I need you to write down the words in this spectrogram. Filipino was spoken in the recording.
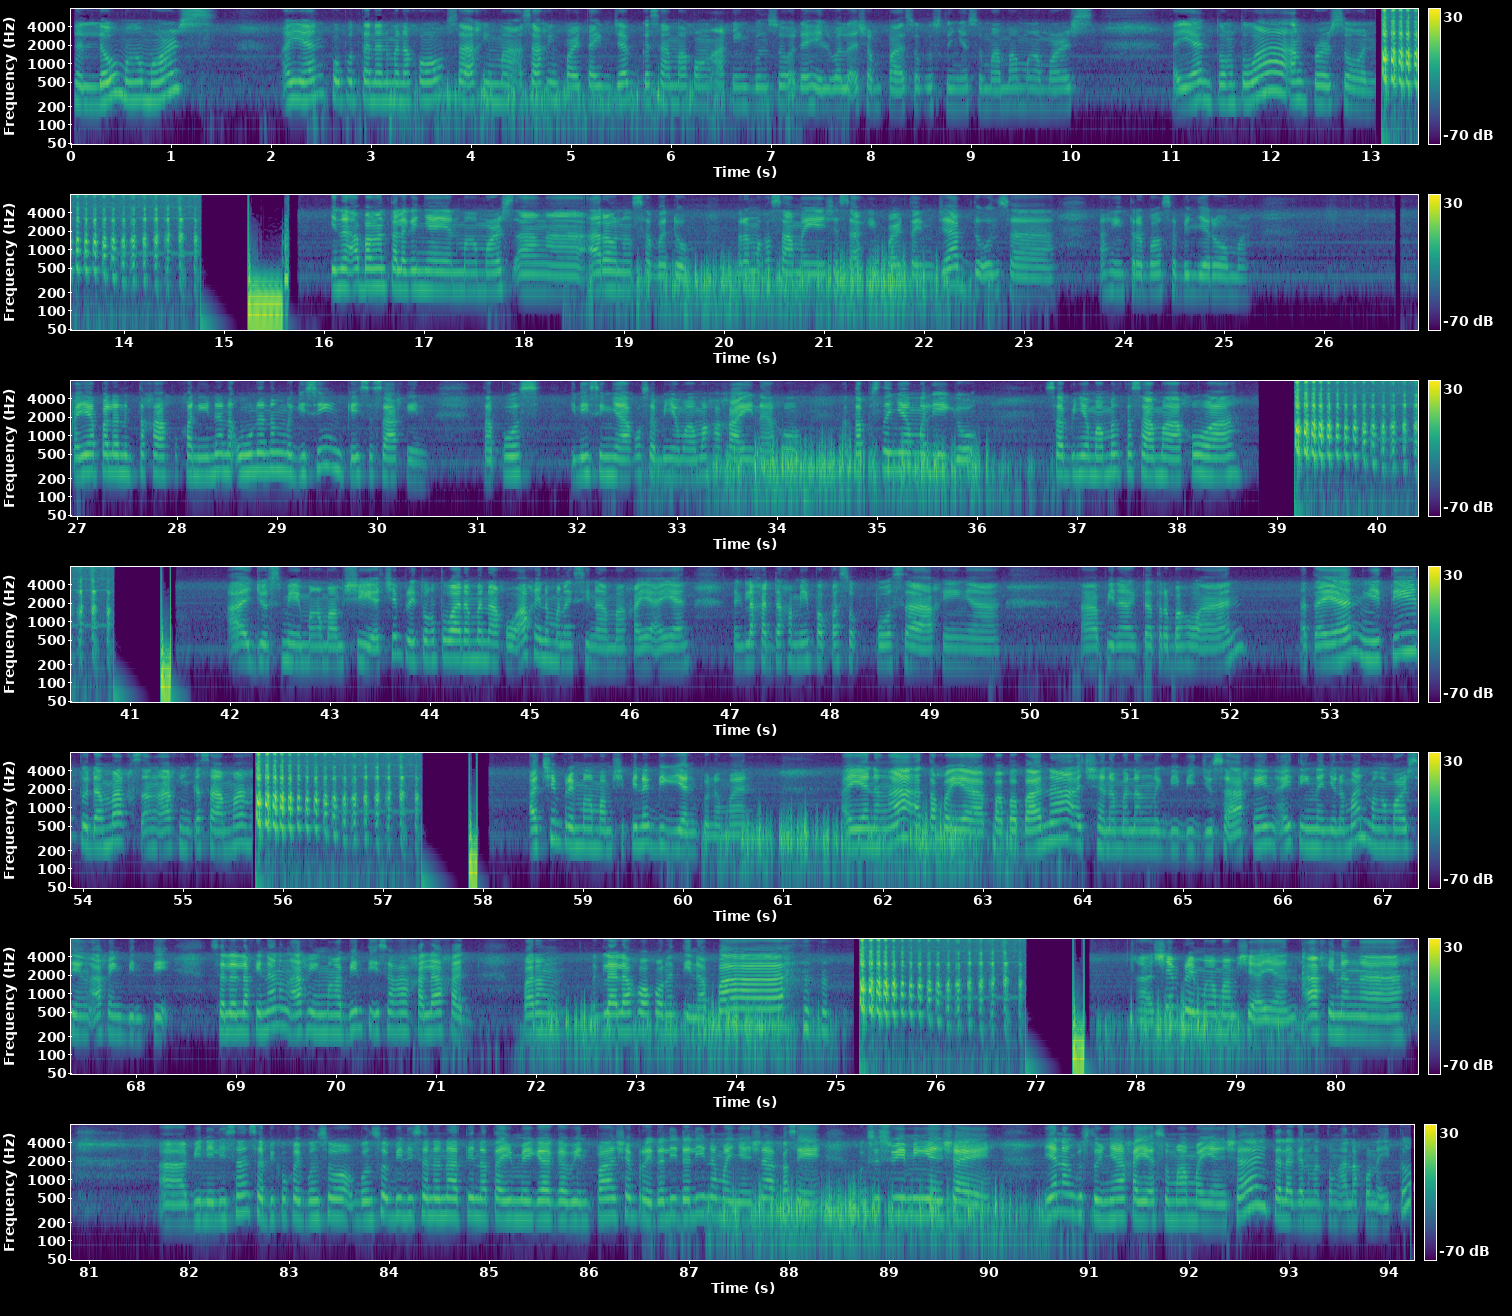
Hello mga Mars. Ayan, pupunta na naman ako sa aking ma- sa aking part-time job kasama ko ang aking bunso dahil wala siyang pasok. Gusto niya sumama mga Mars. Ayan, tuwang-tuwa ang person. Inaabangan talaga niya yan mga Mars ang ah, araw ng Sabado para makasama yan siya sa aking part-time job doon sa aking trabaho sa Villaroma. Kaya pala nagtaka ako kanina na una nang nagising kaysa sa akin. Tapos, inising niya ako, sabi niya, mama, kakain na ako. At tapos na niya maligo, sabi niya, mama, kasama ako ha. Ay, Diyos me, mga mamshi. At syempre, tuwang-tuwa naman ako. Akin naman ang sinama. Kaya ayan, naglakad na kami papasok po sa aking ah, ah, pinagtatrabahoan. At ayan, ngiti to the max ang aking kasama. At syempre mga mamshi, pinagbigyan ko naman. Ayan na nga, at ako ay ah, pababa na at siya naman ang nagbibideo sa akin. Ay, tingnan nyo naman mga Marcy ang aking binti. Sa lalaki na ng aking mga binti, isa kakalakad. Parang naglalako ako ng tinapa. ah, syempre mga mamshi, ayan, akin ang ah, ah, binilisan. Sabi ko kay Bunso, Bunso, bilisan na natin na tayo may gagawin pa. Siyempre, dali-dali naman yan siya kasi magsiswimming yan siya eh. Yan ang gusto niya, kaya sumama yan siya. Ay, talaga naman tong anak ko na ito.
